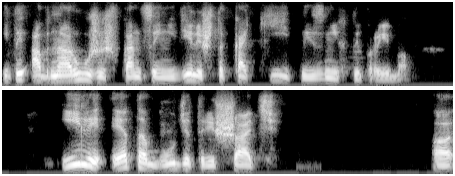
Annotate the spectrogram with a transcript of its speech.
и ты обнаружишь в конце недели, что какие-то из них ты проебал или это будет решать, а,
